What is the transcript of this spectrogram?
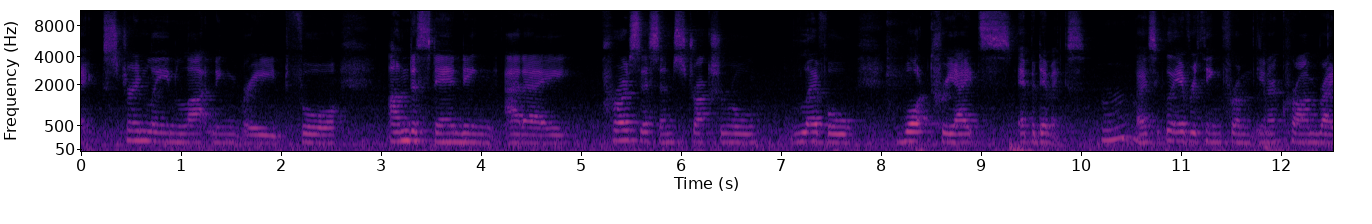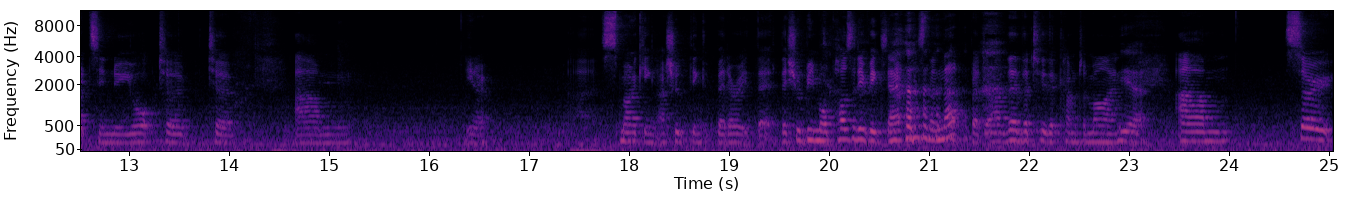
extremely enlightening read for understanding at a process and structural level what creates epidemics Mm. basically everything from you know crime rates in New York to to um, you know smoking. I should think of better. There, there should be more positive examples than that, but uh, they're the two that come to mind. Yeah. Um, so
